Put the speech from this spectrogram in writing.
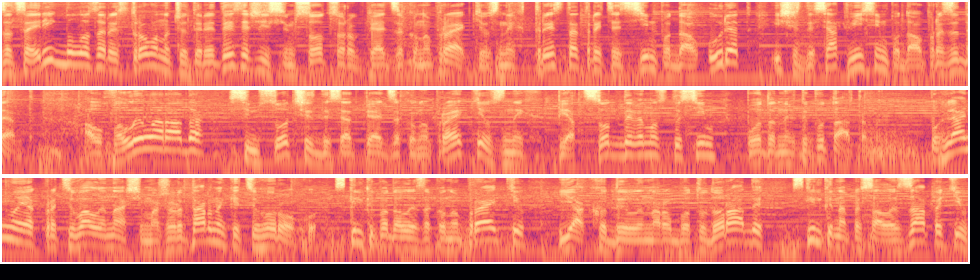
За цей рік було зареєстровано 4745 законопроєктів, з них 337 подав уряд і 68 подав президент. А ухвалила Рада 765 законопроєктів, з них 597 поданих депутатами. Погляньмо, як працювали наші мажоритарники цього року. Скільки подали законопроєктів, як ходили на роботу до ради, скільки написали запитів,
